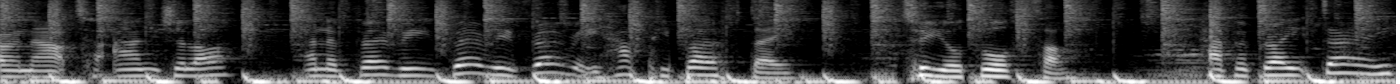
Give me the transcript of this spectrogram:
Going out to Angela and a very, very, very happy birthday to your daughter. Have a great day.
